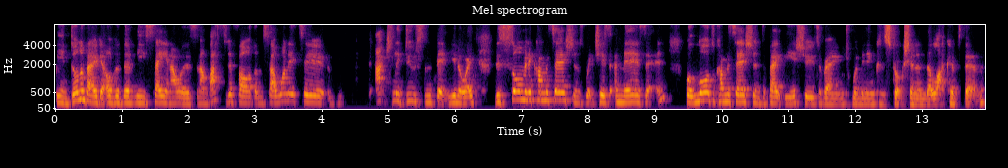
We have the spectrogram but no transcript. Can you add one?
being done about it other than me saying I was an ambassador for them. So I wanted to actually do something. You know, I, there's so many conversations, which is amazing, but loads of conversations about the issues around women in construction and the lack of them.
